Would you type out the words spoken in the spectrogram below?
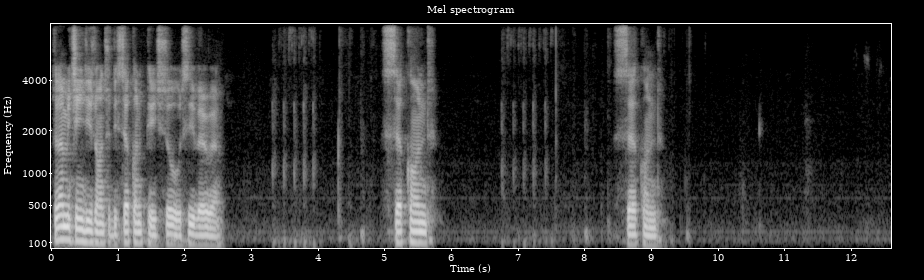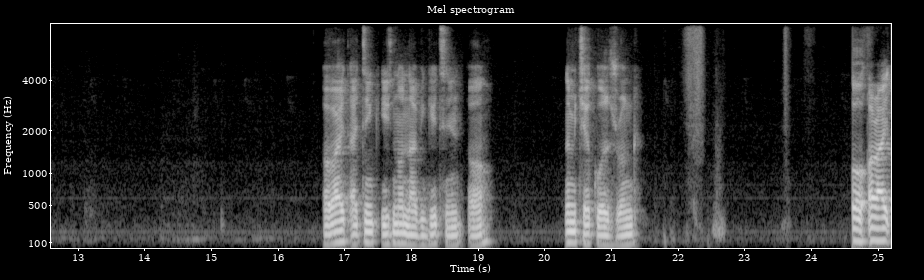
So let me change this one to the second page so we'll see very well. Second, second. Alright, I think it's not navigating or let me check what's wrong. Oh, alright,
